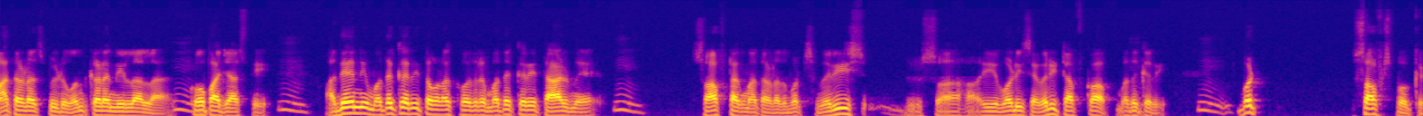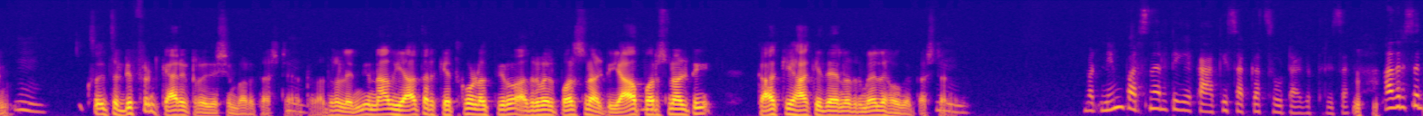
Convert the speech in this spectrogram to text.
ಮಾತಾಡೋ ಸ್ಪೀಡು ಒಂದ್ ಕಡೆ ನಿಲ್ಲಲ್ಲ ಕೋಪ ಜಾಸ್ತಿ. ಅದೇ ನೀವು ಮದಕರಿ ತೊಗೊಳಕ್ ಹೋದ್ರೆ ಮದಕರಿ ತಾಳ್ಮೆ ಸಾಫ್ಟಾಗಿ ಸಾಫ್ಟ್ ಆಗಿ ಮಾತಾಡೋದು ಬಟ್ ವೆರಿ ಈ word is a very tough cop Madakari. But soft spoken so it's a different characterisation ಬರುತ್ತೆ ಅಷ್ಟೇ. ಅದರಲ್ಲಿ ನೀವು ನಾವು ಯಾವ ಥರ ಕೆತ್ಕೊಂಡು ಹೋಗ್ತಿರೋ ಅದ್ರ ಮೇಲೆ ಪರ್ಸ್ನಾಲ್ಟಿ ಯಾವ ಪರ್ಸ್ನಾಲಿಟಿ ಕಾಕಿ ಹಾಕಿದೆ ಅನ್ನೋದ್ರ ಮೇಲೆ ಹೋಗುತ್ತೆ ಅಷ್ಟೇ. ಬಟ್ ನಿಮ್ಮ ಪರ್ಸನಾಲಿಟಿಗೆ ಕಾಕಿ ಸಖತ್ ಸೂಟ್ ಆಗುತ್ತೆ ರೀ ಸರ್ ಆದ್ರೆ ಸರ್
